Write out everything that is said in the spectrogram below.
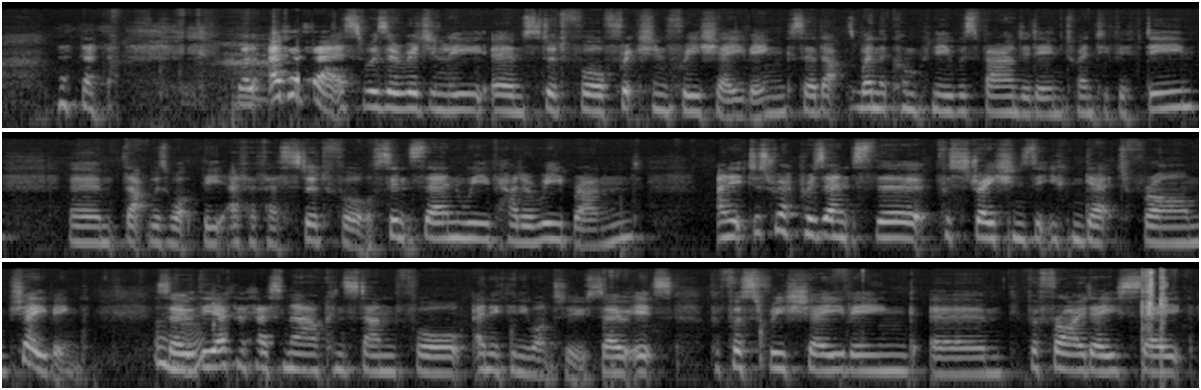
well, FFS was originally um, stood for friction free shaving. So that's when the company was founded in 2015. Um, that was what the FFS stood for. Since then, we've had a rebrand and it just represents the frustrations that you can get from shaving. Mm-hmm. So the FFS now can stand for anything you want to. So it's for fuss-free shaving, um, for Friday's sake.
